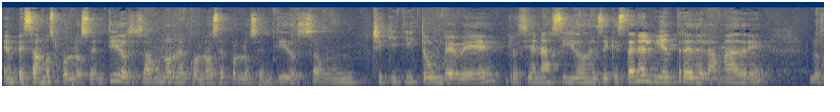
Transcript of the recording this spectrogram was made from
empezamos por los sentidos, o sea, uno reconoce por los sentidos, o sea, un chiquitito, un bebé recién nacido, desde que está en el vientre de la madre, los,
